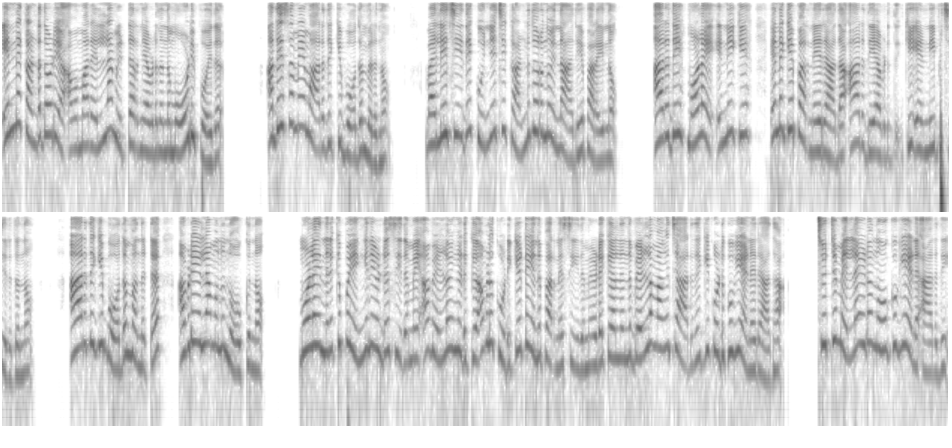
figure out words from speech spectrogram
എന്നെ കണ്ടതോടെയാ അവന്മാരെല്ലാം ഇട്ടറിഞ്ഞ് അവിടെ നിന്നും ഓടിപ്പോയത്. അതേസമയം ആരതിക്ക് ബോധം വരുന്നു. വലിയ ഇതേ കുഞ്ഞച്ചി കണ്ണു തുറന്നു എന്ന് ആര്യ പറയുന്നു. ആരതി മോളെ എണ്ണീക്ക്. എന്നൊക്കെ പറഞ്ഞേ രാധ ആരതിയെ അവിടേക്ക് എണ്ണീപ്പിച്ചിരുത്തുന്നു. ആരതിക്ക് ബോധം വന്നിട്ട് അവിടെയെല്ലാം ഒന്ന് നോക്കുന്നു. മോളെ നിനക്കിപ്പോ എങ്ങനെയുണ്ട് സീതമ്മേ? ആ വെള്ളം ഇങ്ങെടുക്ക് അവൾ കുടിക്കട്ടെ എന്ന് പറഞ്ഞ് സീതമ്മയുടെ കയ്യിൽ നിന്ന് വെള്ളം വാങ്ങിച്ച് ആരതിക്ക് കൊടുക്കുകയാണ് രാധ. ചുറ്റും എല്ലായിടവും നോക്കുകയാണ് ആരതി.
